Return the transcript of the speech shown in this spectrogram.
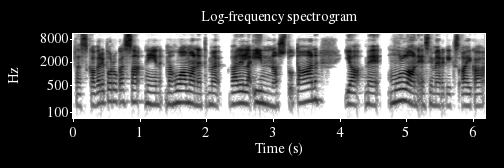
tässä kaveriporukassa, niin mä huomaan, että me välillä innostutaan, ja me, mulla on esimerkiksi aika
